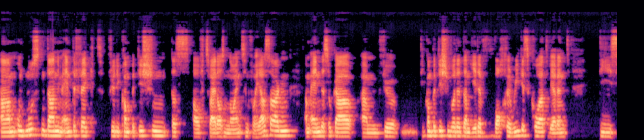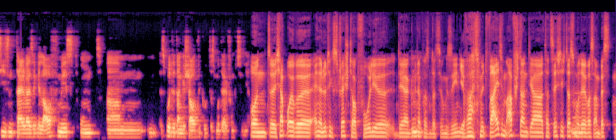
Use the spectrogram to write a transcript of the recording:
ähm, und mussten dann im Endeffekt für die Competition das auf 2019 vorhersagen. Am Ende sogar ähm, für die Competition wurde dann jede Woche regescored, während die Season teilweise gelaufen ist und ähm, es wurde dann geschaut, wie gut das Modell funktioniert. Und äh, ich habe eure Analytics Trash Talk Folie der mhm. Gewinnerpräsentation mhm. gesehen. Ihr wart mit weitem Abstand ja tatsächlich das mhm. Modell, was am besten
